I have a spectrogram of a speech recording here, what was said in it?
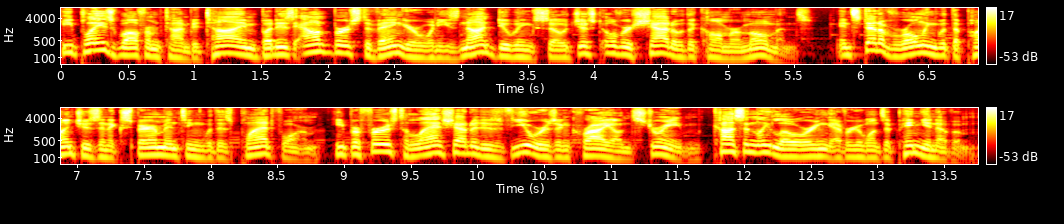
He plays well from time to time, but his outbursts of anger when he's not doing so just overshadow the calmer moments. Instead of rolling with the punches and experimenting with his platform, he prefers to lash out at his viewers and cry on stream, constantly lowering everyone's opinion of him.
